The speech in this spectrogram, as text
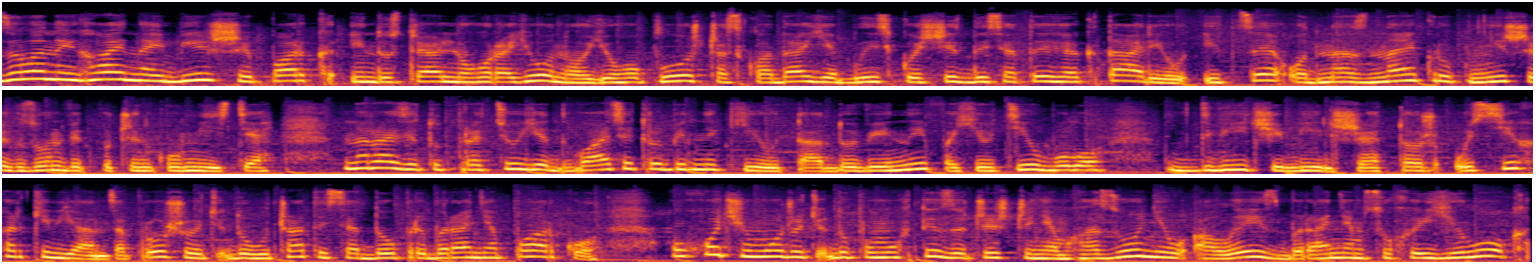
Зелений гай найбільший парк індустріального району. Його площа складає близько 60 гектарів, і це одна з найкрупніших зон відпочинку в місті. Наразі тут працює 20 робітників, та до війни фахівців було вдвічі більше. Тож усі харків'ян запрошують долучатися до прибирання парку. Охочі можуть допомогти з очищенням газонів, алей, збиранням сухих гілок.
